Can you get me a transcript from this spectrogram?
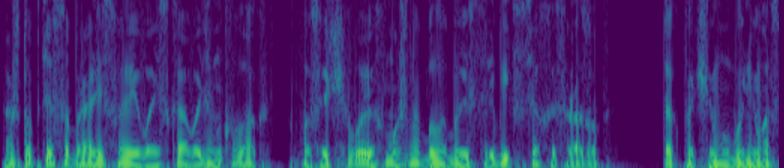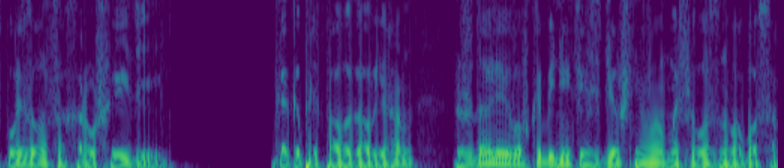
а чтоб те собрали свои войска в один кулак, после чего их можно было бы истребить всех и сразу. Так почему бы не воспользоваться хорошей идеей? Как и предполагал Иран, ждали его в кабинете здешнего мафиозного босса.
